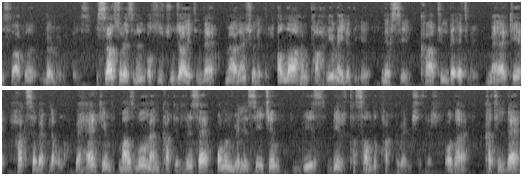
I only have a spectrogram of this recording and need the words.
israfı görmemekteyiz. İsra suresinin 33. ayetinde mealen şöyledir. Allah'ın tahrim eylediği nefsi katilde etmeyin. Meğer ki hak sebeple ola ve her kim mazlumen katledilirse onun velisi için biz bir tasallut hakkı vermişizdir. O da katilde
